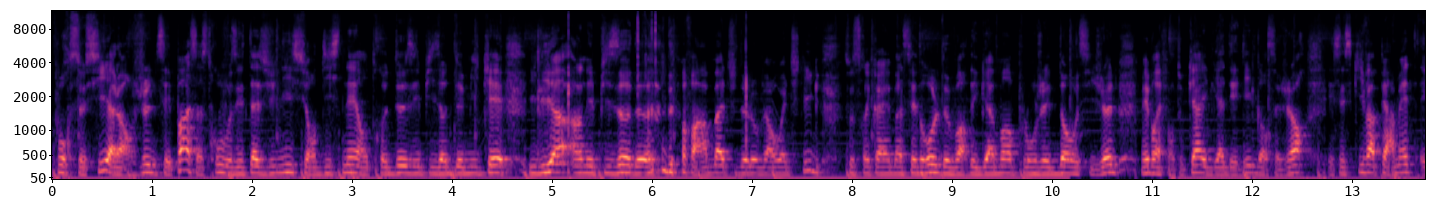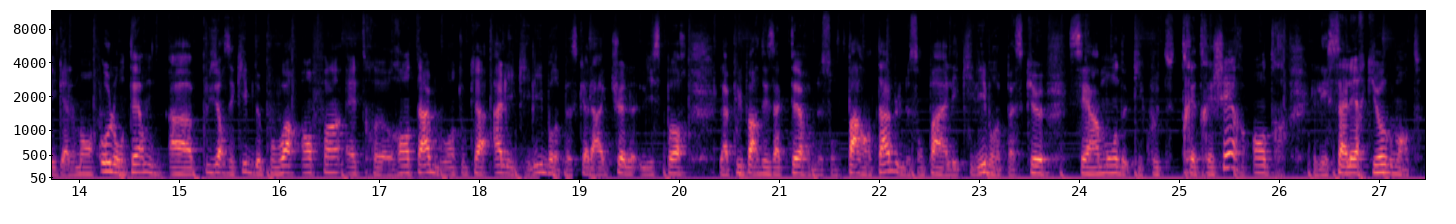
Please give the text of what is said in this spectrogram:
pour ceci. Alors je ne sais pas, ça se trouve aux États-Unis sur Disney entre deux épisodes de Mickey, il y a un épisode, enfin un match de l'Overwatch League. Ce serait quand même assez drôle de voir des gamins plongés dedans aussi jeunes. Mais bref, en tout cas, il y a des deals dans ce genre et c'est ce qui va permettre également au long terme à plusieurs équipes de pouvoir enfin être rentables ou en tout cas à l'équilibre parce qu'à l'heure actuelle, l'e-sport, la plupart des acteurs ne sont pas rentables, ne sont pas à l'équilibre parce que c'est un monde qui coûte très très cher entre les salaires qui augmentent,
